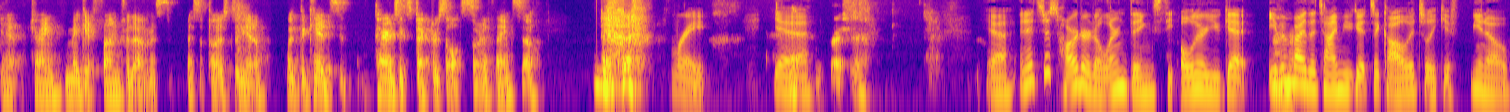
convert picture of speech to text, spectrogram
yeah, try and make it fun for them as as opposed to you know with the kids, parents expect results, sort of thing. So, right, yeah, pressure. Yeah. And it's just harder to learn things the older you get. Even mm-hmm. by the time you get to college, like if, you know,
